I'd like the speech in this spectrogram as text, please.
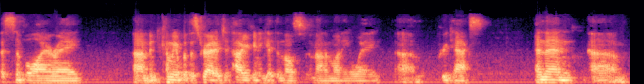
a simple IRA, um, and coming up with a strategy of how you're going to get the most amount of money away um, pre-tax. And then um,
